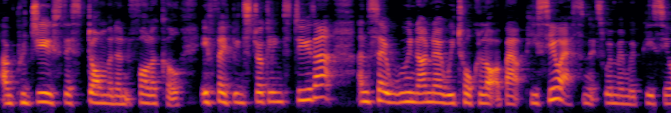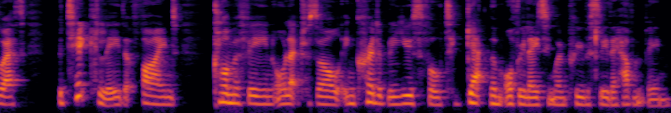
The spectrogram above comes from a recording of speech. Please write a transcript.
and produce this dominant follicle if they've been struggling to do that. And so we, I know we talk a lot about PCOS, and it's women with PCOS particularly that find clomiphene or letrozole incredibly useful to get them ovulating when previously they haven't been.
